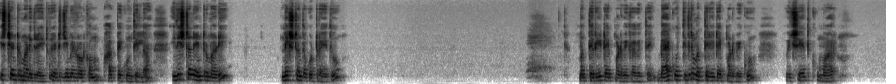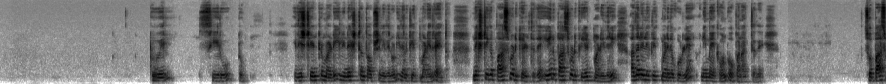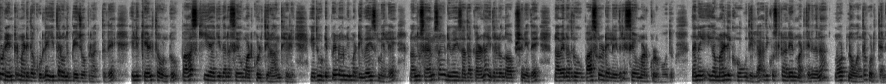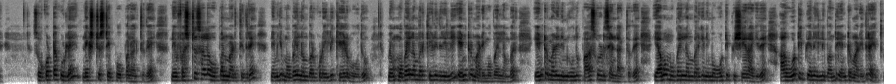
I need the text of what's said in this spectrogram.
ಇಷ್ಟು ಎಂಟ್ರ್ ಮಾಡಿದರೆ ಆಯಿತು. ಎಟ್ ಜಿಮೇಲ್ ಡಾಟ್ ಕಾಮ್ ಹಾಕಬೇಕು ಅಂತಿಲ್ಲ. ಇದಿಷ್ಟನ್ನು ಎಂಟ್ರ್ ಮಾಡಿ ನೆಕ್ಸ್ಟ್ ಅಂತ ಕೊಟ್ಟರೆ ಆಯಿತು. ಮತ್ತೆ ರೀಟೈಪ್ ಮಾಡಬೇಕಾಗತ್ತೆ. ಬ್ಯಾಕ್ ಒತ್ತಿದ್ರೆ ಮತ್ತೆ ರೀಟೈಪ್ ಮಾಡಬೇಕು. Vichet Kumar twelve zero two ಇದಿಷ್ಟು ಎಂಟ್ರ್ ಮಾಡಿ, ಇಲ್ಲಿ ನೆಕ್ಸ್ಟ್ ಅಂತ ಆಪ್ಷನ್ ಇದೆ ನೋಡಿ, ಇದನ್ನು ಕ್ಲಿಕ್ ಮಾಡಿದರೆ ಆಯಿತು. ನೆಕ್ಸ್ಟ್ ಈಗ ಪಾಸ್ವರ್ಡ್ ಕೇಳ್ತದೆ. ಏನು ಪಾಸ್ವರ್ಡ್ ಕ್ರಿಯೇಟ್ ಮಾಡಿದಿರಿ, ಅದನ್ನು ಇಲ್ಲಿ ಕ್ಲಿಕ್ ಮಾಡಿದ ಕೂಡಲೇ ನಿಮ್ಮ ಅಕೌಂಟ್ ಓಪನ್ ಆಗ್ತದೆ. ಸೊ ಪಾಸ್ವರ್ಡ್ ಎಂಟರ್ ಮಾಡಿದ ಕೂಡಲೇ ಈ ಥರ ಒಂದು ಪೇಜ್ ಓಪನ್ ಆಗ್ತದೆ. ಇಲ್ಲಿ ಕೇಳ್ತಾ ಉಂಟು ಪಾಸ್ ಕೀ ಆಗಿ ಇದನ್ನು ಸೇವ್ ಮಾಡ್ಕೊಳ್ತೀರಾ? ಅಂತ ಹೇಳಿ. ಇದು ಡಿಪೆಂಡ್ ಆನ್ ನಿಮ್ಮ ಡಿವೈಸ್ ಮೇಲೆ, ನಂದು ಸ್ಯಾಮ್ಸಂಗ್ ಡಿವೈಸ್ ಆದ ಕಾರಣ ಇದರಲ್ಲಿ ಒಂದು ಆಪ್ಷನ್ ಇದೆ. ನಾವೇನಾದರೂ ಪಾಸ್ವರ್ಡ್ ಎಲ್ಲ ಇದ್ದರೆ ಸೇವ್ ಮಾಡ್ಕೊಳ್ಬೋದು. ನನಗೆ ಈಗ ಮಾಡಲಿಕ್ಕೆ ಹೋಗುವುದಿಲ್ಲ ಅದಕ್ಕೋಸ್ಕರ ನಾನು ಏನು ಮಾಡ್ತೇನೆ, ಇದನ್ನು ನೋಟ್ ನೌ ಅಂತ ಕೊಡ್ತೇನೆ. ಸೊ ಕೊಟ್ಟ ಕೂಡಲೇ ನೆಕ್ಸ್ಟ್ ಸ್ಟೆಪ್ ಓಪನ್ ಆಗ್ತದೆ. ನೀವು ಫಸ್ಟ್ ಸಲ ಓಪನ್ ಮಾಡ್ತಿದ್ರೆ ನಿಮಗೆ ಮೊಬೈಲ್ ನಂಬರ್ ಕೂಡ ಇಲ್ಲಿ ಕೇಳ್ಬೋದು. ಮೊಬೈಲ್ ನಂಬರ್ ಕೇಳಿದರೆ ಇಲ್ಲಿ ಎಂಟ್ರ್ ಮಾಡಿ ಮೊಬೈಲ್ ನಂಬರ್ ಎಂಟ್ರ್ ಮಾಡಿ ನಿಮಗೆ ಒಂದು ಪಾಸ್ವರ್ಡ್ ಸೆಂಡ್ ಆಗ್ತದೆ. ಯಾವ ಮೊಬೈಲ್ ನಂಬರ್ಗೆ ನಿಮ್ಮ ಒ ಟಿ ಪಿ ಶೇರ್ ಆಗಿದೆ, ಆ ಒ ಟಿ ಪಿಯನ್ನು ಇಲ್ಲಿ ಬಂದು ಎಂಟ್ರ್ ಮಾಡಿದರೆ ಆಯಿತು.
